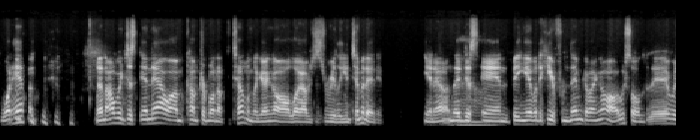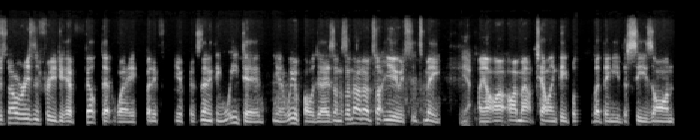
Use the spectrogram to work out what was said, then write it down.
What happened? And i would just and now i'm comfortable enough to tell them they're going oh look i was just really intimidated you know and they wow. just and being able to hear from them going oh so there was no reason for you to have felt that way but if if it's anything we did you know we apologize. And i said no no it's not you it's it's me. Yeah. I, i'm out telling people that they need to seize on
